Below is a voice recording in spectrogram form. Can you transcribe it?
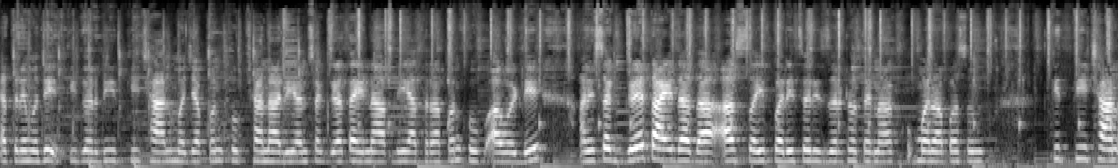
यात्रेमध्ये इतकी गर्दी इतकी छान मजा पण खूप छान आली आणि सगळ्या ताईंना आपली यात्रा पण खूप आवडली. आणि सगळे ताई दादा आज सई परीचं रिझल्ट होते ना खूप मनापासून किती छान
